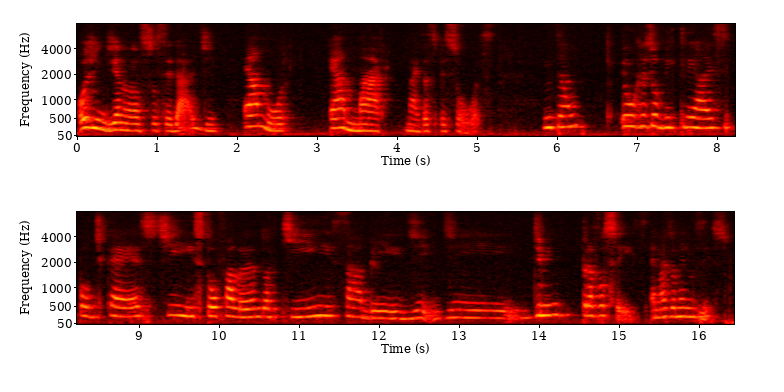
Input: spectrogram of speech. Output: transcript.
hoje em dia na nossa sociedade é amor, é amar mais as pessoas. Então, eu resolvi criar esse podcast e estou falando aqui, sabe, de, de, de mim para vocês. É mais ou menos isso.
